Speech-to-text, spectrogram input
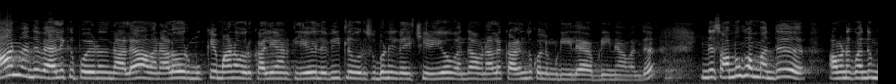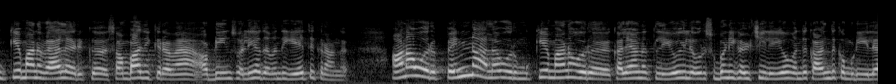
ஆண் வந்து வேலைக்கு போயிடுறதுனால அவனால் ஒரு முக்கியமான ஒரு கல்யாணத்துலேயோ இல்லை வீட்டில் ஒரு சுப நிகழ்ச்சியிலையோ வந்து அவனால் கலந்து கொள்ள முடியல அப்படின்னா வந்து இந்த சமூகம் வந்து அவனுக்கு வந்து முக்கியமான வேலை இருக்குது சம்பாதிக்கிறவன் அப்படின்னு சொல்லி அதை வந்து ஏற்றுக்கிறாங்க ஆனால் ஒரு பெண்ணால் ஒரு முக்கியமான ஒரு கல்யாணத்துலேயோ இல்லை ஒரு சுப நிகழ்ச்சியிலையோ வந்து கலந்துக்க முடியல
